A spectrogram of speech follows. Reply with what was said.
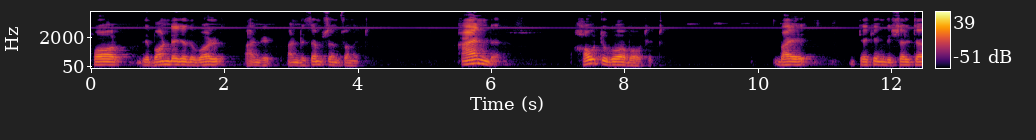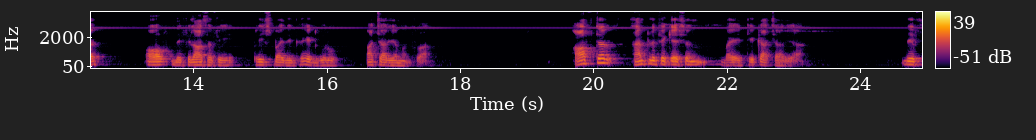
for the bondage of the world and, it, and redemption from it, and how to go about it by taking the shelter of the philosophy preached by the great Guru Acharya Madhva. After amplification by Tikacharya, the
